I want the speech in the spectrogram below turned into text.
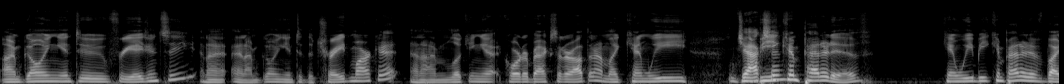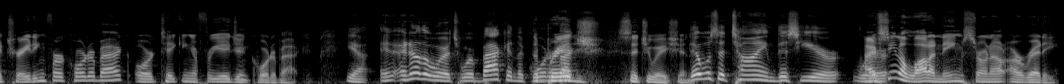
I'm going into free agency, and I and I'm going into the trade market, and I'm looking at quarterbacks that are out there. I'm like, can we Jackson. be competitive? Can we be competitive by trading for a quarterback or taking a free agent quarterback? yeah. In, in other words, we're back in the The quarterback. bridge situation. There was a time this year where I've seen a lot of names thrown out already.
